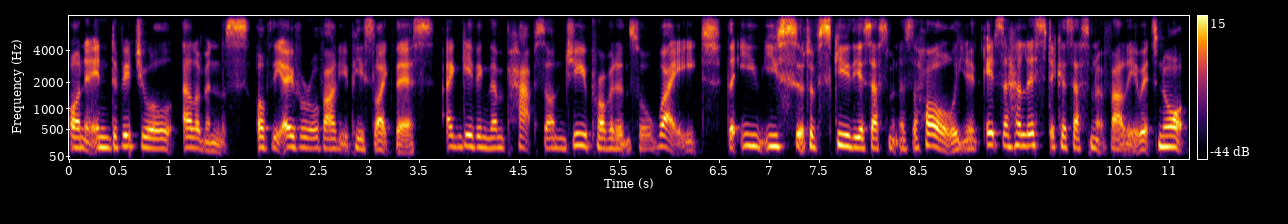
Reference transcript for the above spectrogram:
on individual elements of the overall value piece like this and giving them perhaps undue prominence or weight that you you sort of skew the assessment as a whole. You know, it's a holistic assessment of value. It's not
